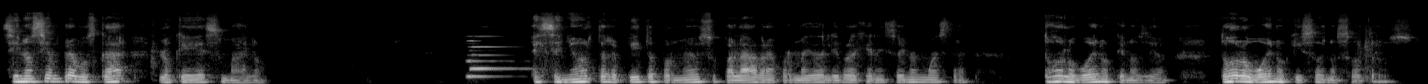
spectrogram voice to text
sino siempre buscar lo que es malo. El Señor, te repito, por medio de su palabra, por medio del libro de Génesis, hoy nos muestra todo lo bueno que nos dio, todo lo bueno que hizo de nosotros.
